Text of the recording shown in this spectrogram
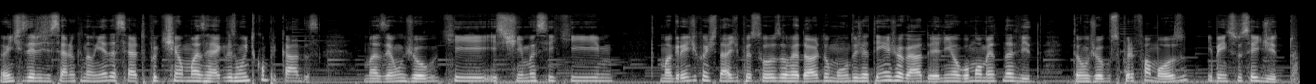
Antes eles disseram que não ia dar certo porque tinha umas regras muito complicadas mas é um jogo que estima-se que uma grande quantidade de pessoas ao redor do mundo já tenha jogado ele em algum momento da vida. Então é um jogo super famoso e bem sucedido.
